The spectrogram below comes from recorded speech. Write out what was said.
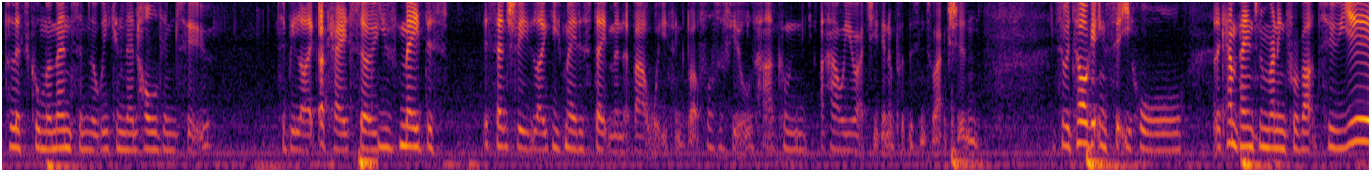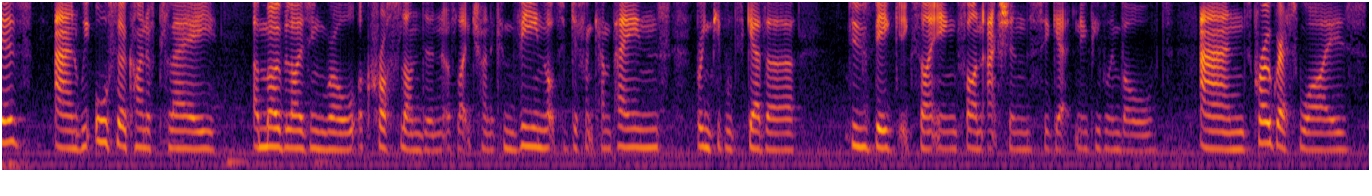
political momentum that we can then hold him to. To be like, okay, so you've made this essentially like you've made a statement about what you think about fossil fuels. How can how are you actually going to put this into action? So we're targeting City Hall. The campaign's been running for about two years, and we also kind of play a mobilizing role across London of like trying to convene lots of different campaigns, bring people together, do big, exciting, fun actions to get new people involved. And progress wise,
